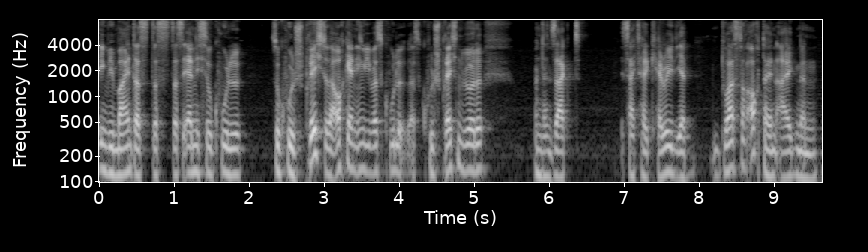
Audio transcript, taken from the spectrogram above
irgendwie meint, dass, dass, dass er nicht so cool, so cool spricht oder auch gern irgendwie was cool, was cool sprechen würde. Und dann sagt, sagt halt Carrie, ja, du hast doch auch deinen eigenen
